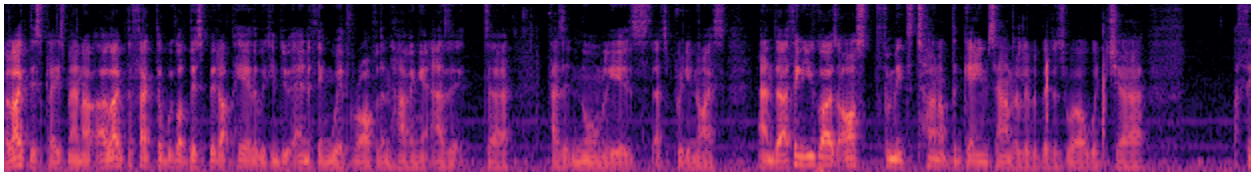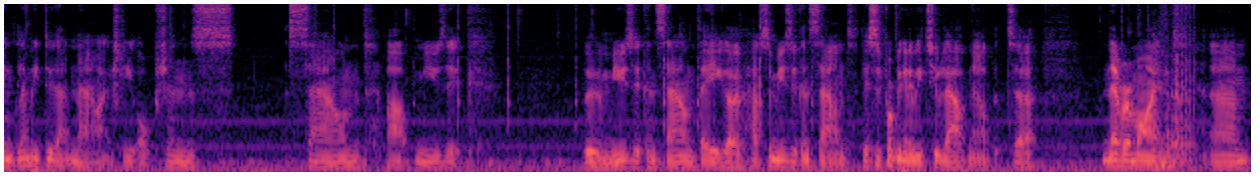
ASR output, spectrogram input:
I like this place, man. I, I, like the fact that we've got this bit up here that we can do anything with rather than having it as it uh, as it normally is. That's pretty nice. And uh, I think you guys asked for me to turn up the game sound a little bit as well, which uh, I think, let me do that now actually. Options, sound, up, music, boom, music and sound. There you go. Have some music and sound. This is probably going to be too loud now, but uh, never mind. Um,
